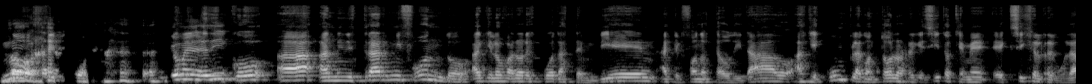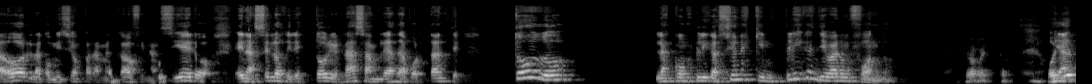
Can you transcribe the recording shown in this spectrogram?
no, yo me dedico a administrar mi fondo, a que los valores cuotas estén bien, a que el fondo esté auditado, a que cumpla con todos los requisitos que me exige el regulador, la Comisión para el Mercado Financiero, en hacer los directorios, las asambleas de aportantes, todas las complicaciones que implican llevar un fondo. Correcto. Oye,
